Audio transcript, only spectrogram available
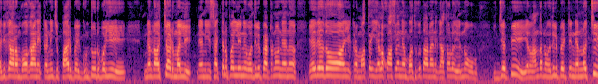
అధికారం పోగానే ఇక్కడి నుంచి పారిపోయి గుంటూరు పోయి నిన్న వచ్చాడు మళ్ళీ. నేను ఈ సత్యనపల్లిని వదిలిపెట్టను. నేను ఏదేదో ఇక్కడ మొత్తం ఇళ్ళ కోసమే నేను బతుకుతానని గతంలో ఎన్నో ఇది చెప్పి వీళ్ళందరిని వదిలిపెట్టి నిన్న వచ్చి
